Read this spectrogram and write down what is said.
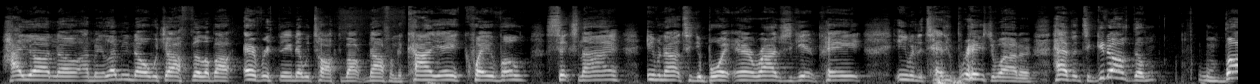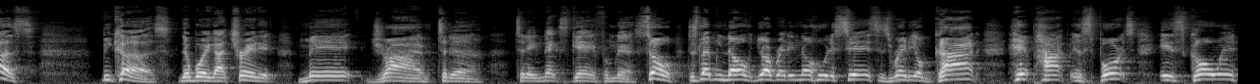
how y'all know. I mean, let me know what y'all feel about everything that we talked about now from the Kanye, Quavo, 6 9 even out to your boy Aaron Rodgers getting paid, even to Teddy Bridgewater having to get off the bus because their boy got traded mid drive to the to their next game from there. So just let me know. You already know who this is. It's Radio God, Hip Hop and Sports. It's going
